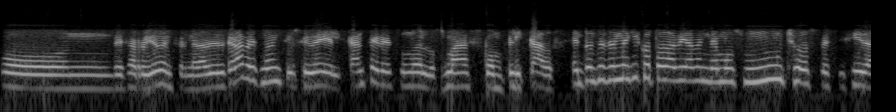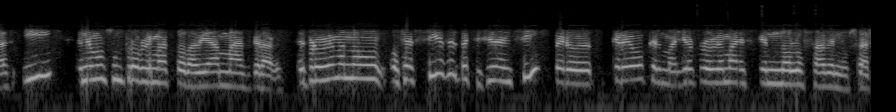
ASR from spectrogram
con desarrollo de enfermedades graves, ¿no? Inclusive el cáncer es uno de los más complicados. Entonces en México todavía vendemos muchos pesticidas y tenemos un problema todavía más grave. El problema no, o sea, sí es el pesticida en sí, pero creo que el mayor problema es que no lo saben usar.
